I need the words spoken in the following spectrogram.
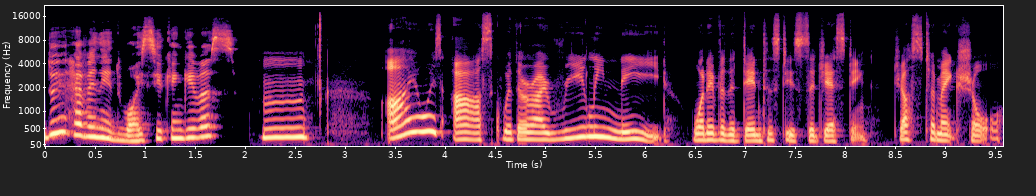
do you have any advice you can give us? Hmm. I always ask whether I really need whatever the dentist is suggesting, just to make sure.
